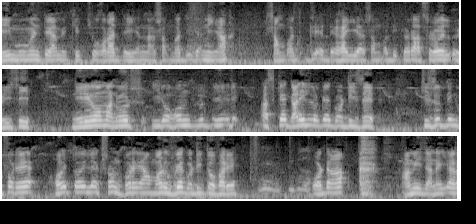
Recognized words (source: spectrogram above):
এই মুমেন্টে আমি কিচ্ছু করার দেই না সাংবাদিক নিয়া। সাংবাদিকরে দেখাইয়া সাংবাদিকের আশ্রয় লইছি। নিরীহ মানুষ এরকম যদি আজকে গাড়ির লোকে ঘটিছে কিছুদিন পরে হয়তো ইলেকশন পরে আমার উপরে ঘটিতে পারে। ওটা আমি জানাই আর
